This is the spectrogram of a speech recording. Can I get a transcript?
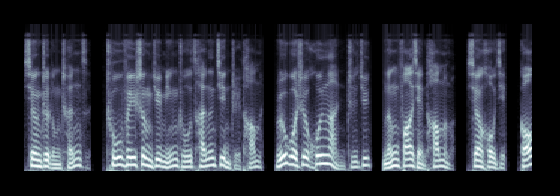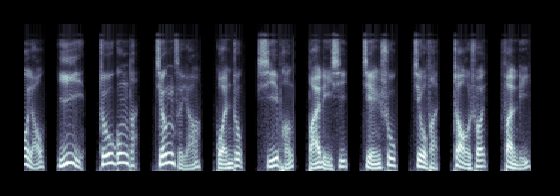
像这种臣子，除非圣君明主才能禁止他们。如果是昏暗之君，能发现他们吗？像后晋高尧、伊尹、周公旦、姜子牙、管仲、席鹏、百里奚、简书、就范、赵衰、范蠡、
